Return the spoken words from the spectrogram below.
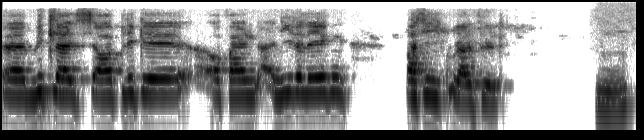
äh, Mitleidsblicke auf einen niederlegen, was sich nicht gut anfühlt. Mhm.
